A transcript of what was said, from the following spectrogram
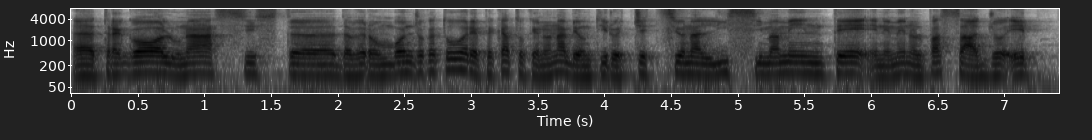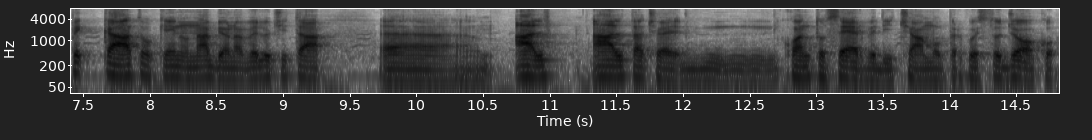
eh, 3 gol, un assist, eh, davvero un buon giocatore, peccato che non abbia un tiro eccezionalissimamente e nemmeno il passaggio e peccato che non abbia una velocità eh, alta alta, cioè quanto serve diciamo per questo gioco,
